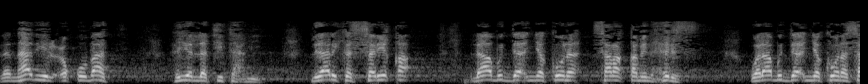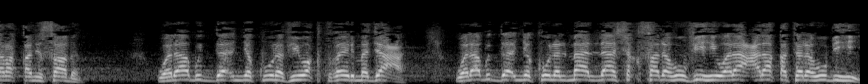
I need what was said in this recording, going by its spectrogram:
لأن هذه العقوبات هي التي تحمي لذلك السرقة لا بد أن يكون سرق من حرز ولا بد أن يكون سرق نصابا ولا بد أن يكون في وقت غير مجاعة ولا بد أن يكون المال لا شخص له فيه ولا علاقة له به.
